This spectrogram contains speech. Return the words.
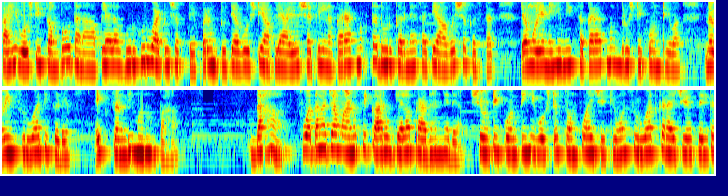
काही गोष्टी संपवताना आपल्याला हुरहुर वाटू शकते परंतु त्या गोष्टी आपल्या आयुष्यातील नकारात्मकता दूर करण्यासाठी आवश्यक असतात. त्यामुळे नेहमी सकारात्मक दृष्टिकोन ठेवा. नवीन सुरुवातीकडे एक संधी म्हणून पहा. दहा स्वतःच्या मानसिक आरोग्याला प्राधान्य द्या. शेवटी कोणतीही गोष्ट संपवायची किंवा सुरुवात करायची असेल तर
